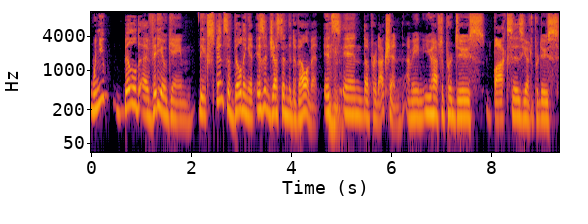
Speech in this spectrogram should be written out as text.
When you build a video game, the expense of building it isn't just in the development; it's mm-hmm. in the production. I mean, you have to produce boxes, you have to produce,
